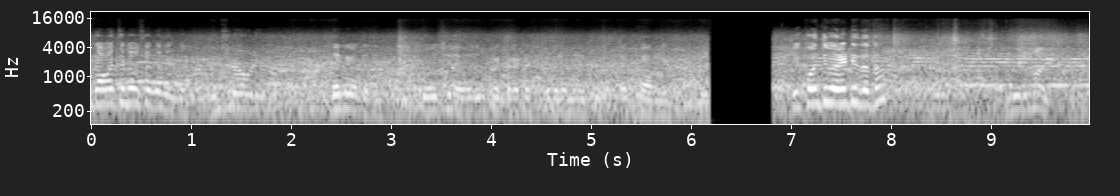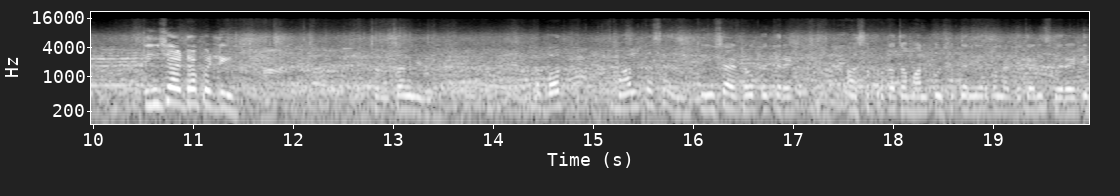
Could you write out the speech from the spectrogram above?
गावाचं नाव सांगा ना एकदा तीनशे गवळी धन्यवाद दादा. दोनशे नव्वद रुपये कॅरेट असं पडतं माल पुस्तक कारले ही कोणती व्हरायटी दादा? निर्मल. तीनशे अठरा पडली. चल चांगली. तर बघ माल कसं आहे? तीनशे अठरा रुपये कॅरेट. असा प्रकारचा माल पोषक शकता निर्मल अठ्ठेचाळीस व्हेरायटी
